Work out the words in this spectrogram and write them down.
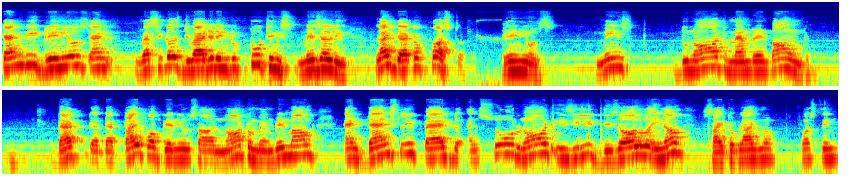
Can be granules and vesicles divided into two things majorly like that of first granules means do not membrane bound that, that that type of granules are not membrane bound and densely packed and so not easily dissolve in a cytoplasm. First thing.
